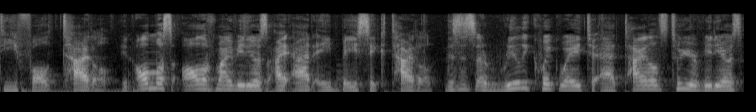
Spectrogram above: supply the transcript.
default title. In almost all of my videos, I add a basic title. This is a really quick way to add titles to your videos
